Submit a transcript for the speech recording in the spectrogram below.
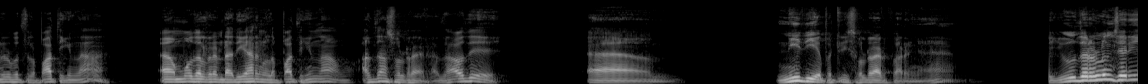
நிருபத்தில் பார்த்தீங்கன்னா முதல் ரெண்டு அதிகாரங்களில் பார்த்தீங்கன்னா அதுதான் சொல்கிறார் அதாவது நீதியை பற்றி சொல்கிறார் பாருங்க. யூதர்களும் சரி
